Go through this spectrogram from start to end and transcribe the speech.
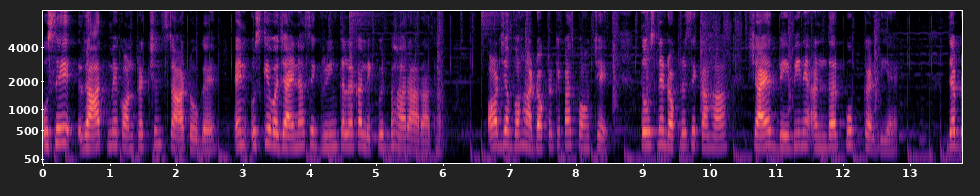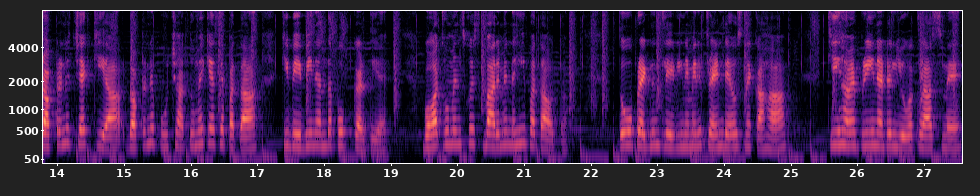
उसे रात में कॉन्ट्रेक्शन स्टार्ट हो गए एंड उसके वजाइना से ग्रीन कलर का लिक्विड बाहर आ रहा था। और जब वहाँ डॉक्टर के पास पहुँचे तो उसने डॉक्टर से कहा, शायद बेबी ने अंदर पुप कर दिया है। जब डॉक्टर ने चेक किया डॉक्टर ने पूछा, तुम्हें कैसे पता कि बेबी ने अंदर पुप कर दिया है? बहुत वुमेंस को इस बारे में नहीं पता होता। तो वो प्रेग्नेंट लेडी ने, मेरी फ्रेंड है, उसने कहा कि हमें प्री नेटल योगा क्लास में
